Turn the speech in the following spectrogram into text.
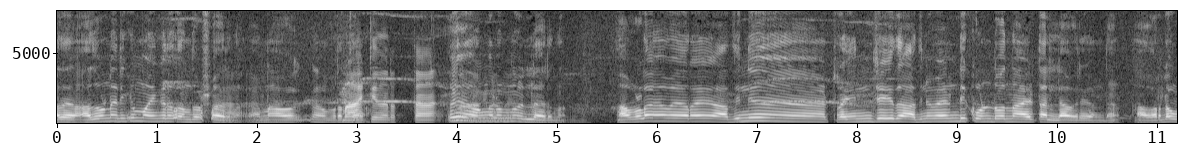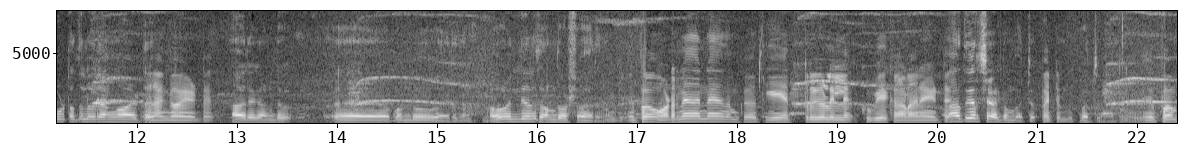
അതെ അതുകൊണ്ട് എനിക്കും ഭയങ്കര സന്തോഷമായിരുന്നു. കാരണം അങ്ങനൊന്നും ഇല്ലായിരുന്നു. അവളെ വേറെ അതിന് ട്രെയിൻ ചെയ്ത് അതിനു വേണ്ടി കൊണ്ടുവന്നായിട്ടല്ല അവർ കണ്ട അവരുടെ കൂട്ടത്തിൽ ഒരു അംഗമായിട്ട്. അവർ കണ്ട്. കൊണ്ടുപോകുമായിരുന്നു അത് വലിയൊരു സന്തോഷമായിരുന്നു. ഇപ്പൊ ഉടനെ തന്നെ നമുക്ക് തിയേറ്ററുകളിൽ കുവിയെ കാണാനായിട്ട് ആ തീർച്ചയായിട്ടും പറ്റും. പറ്റും പറ്റും. പറ്റും. ഇപ്പം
